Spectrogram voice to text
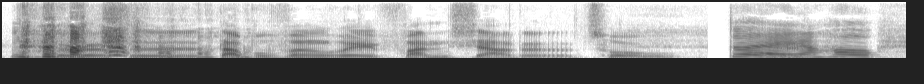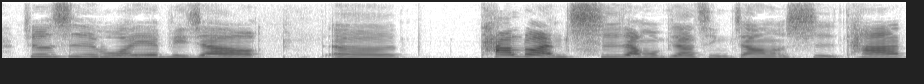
这个是大部分会犯下的错误。对，然后就是我也比较呃，他乱吃让我比较紧张的是，他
